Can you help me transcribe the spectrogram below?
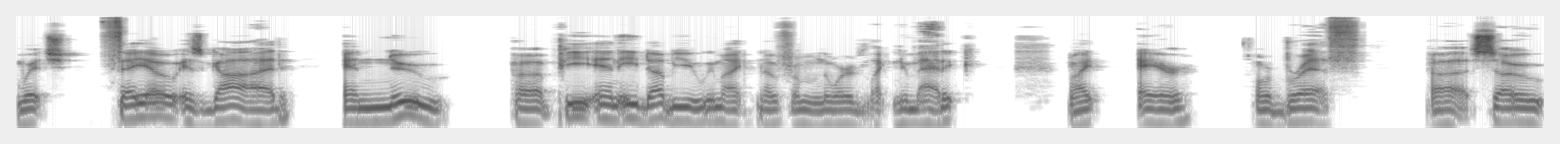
which theo is God and new, uh, P-N-E-W, we might know from the word like pneumatic, right? Air or breath. Uh, so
